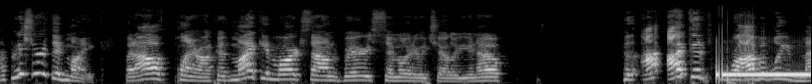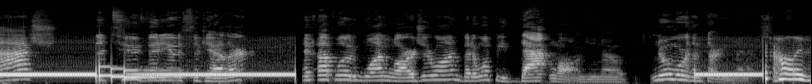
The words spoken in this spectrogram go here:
I'm pretty sure it did Mike, but I was playing around because Mike and Mark sound very similar to each other, you know? Because I, I could probably mash the two videos together and upload one larger one, but it won't be that long, you know? No more than 30 minutes. Your call is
